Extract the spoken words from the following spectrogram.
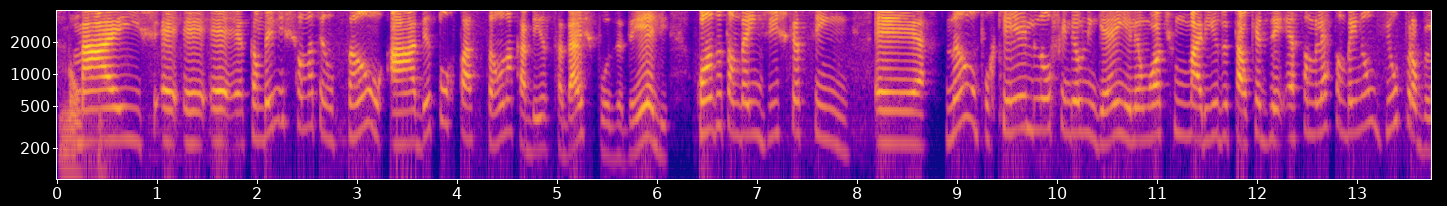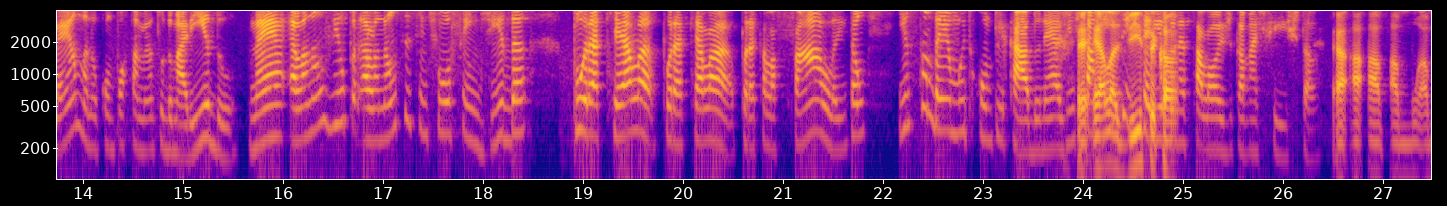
Nunca. Mas é, é, é, é, também me chama atenção a deturpação na cabeça da esposa dele quando também diz que assim, é, não, porque ele não ofendeu ninguém, ele é um ótimo marido e tal. Quer dizer, essa mulher também não viu problema no comportamento do marido, né? Ela não viu, ela não se sentiu ofendida por aquela, por aquela, por aquela fala. Então, isso também é muito complicado, né? A gente está é, muito disse inserido que... nessa lógica machista. A, a, a, a,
